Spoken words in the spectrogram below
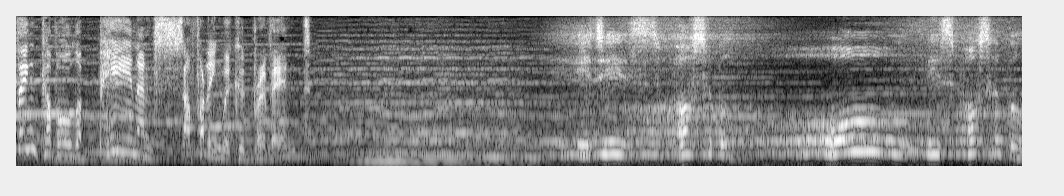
Think of all the pain and suffering we could prevent. It is possible. All is possible.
